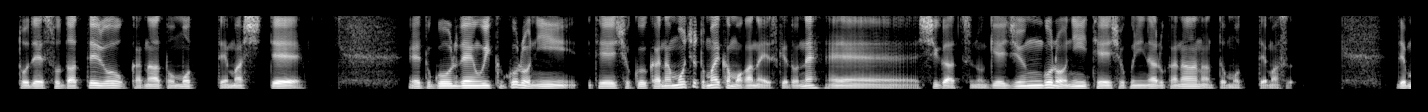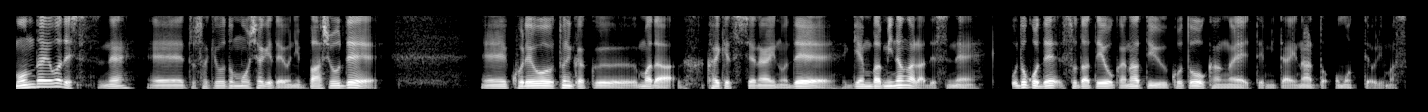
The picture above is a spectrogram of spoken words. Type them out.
トで育てようかなと思ってまして、えっ、ー、と、ゴールデンウィーク頃に定食かな、もうちょっと前かもわかんないですけどね、えー、4月の下旬頃に定食になるかななんて思ってます。で、問題はですね、えっ、ー、と、先ほど申し上げたように場所で、えー、これをとにかくまだ解決してないので、現場見ながらですね、どこで育てようかなということを考えてみたいなと思っております。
